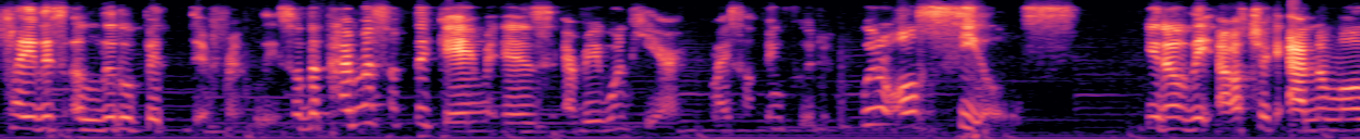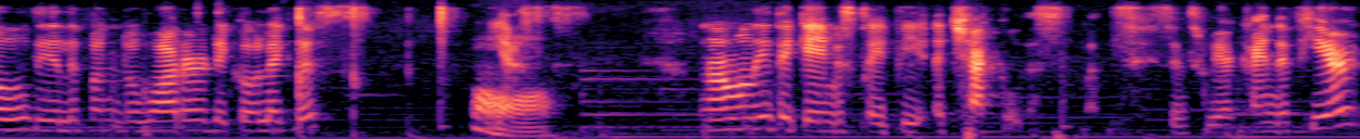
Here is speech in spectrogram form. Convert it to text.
play this a little bit differently. So, the premise of the game is everyone here, myself included, we're all seals. You know, the Altric animal, they live underwater, they go like this? Aww. Yes. Normally, the game is played via a checklist, but since we are kind of here,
